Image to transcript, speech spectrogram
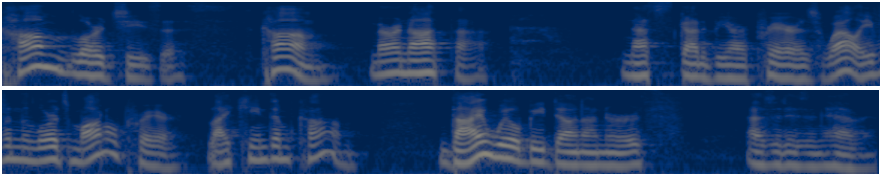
Come, Lord Jesus. Come, Maranatha. And that's got to be our prayer as well. Even the Lord's model prayer Thy kingdom come. Thy will be done on earth as it is in heaven.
